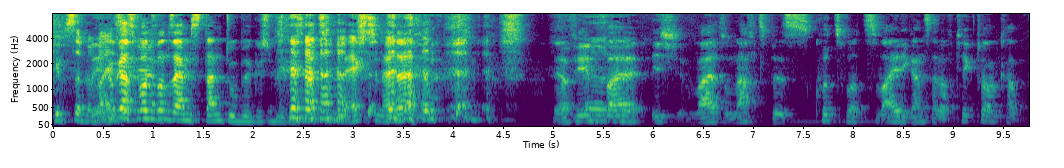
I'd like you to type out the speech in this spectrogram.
Gibt's da Beweise? Lukas wurde von seinem Stunt-Double gespielt. Das war zu viel Action, Alter. Ja, auf jeden Äh. Fall, ich war halt so nachts bis kurz vor zwei die ganze Zeit auf TikTok, hab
